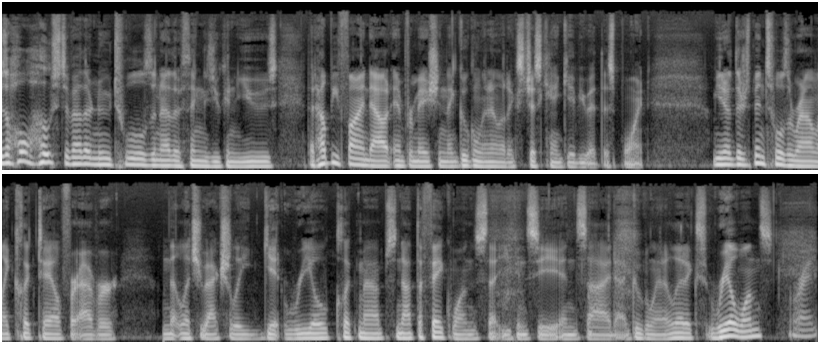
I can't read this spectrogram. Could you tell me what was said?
There's a whole host of other new tools and other things you can use that help you find out information that Google Analytics just can't give you at this point. You know, there's been tools around like ClickTale forever that lets you actually get real click maps, not the fake ones that you can see inside uh, Google Analytics, real ones. Right.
